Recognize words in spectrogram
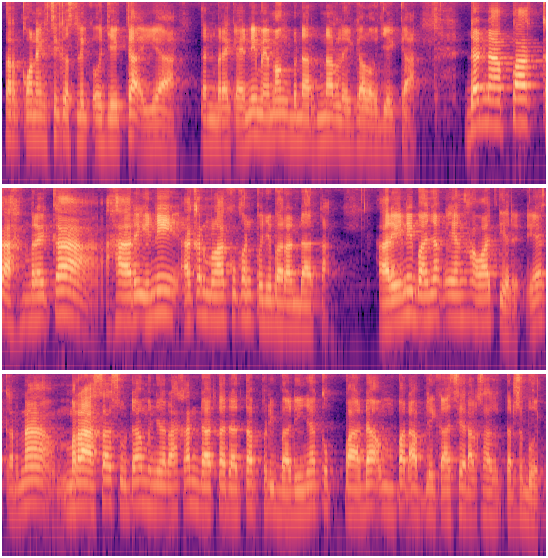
terkoneksi ke Slick OJK ya dan mereka ini memang benar-benar legal OJK. Dan apakah mereka hari ini akan melakukan penyebaran data? Hari ini banyak yang khawatir ya karena merasa sudah menyerahkan data-data pribadinya kepada empat aplikasi raksasa tersebut.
